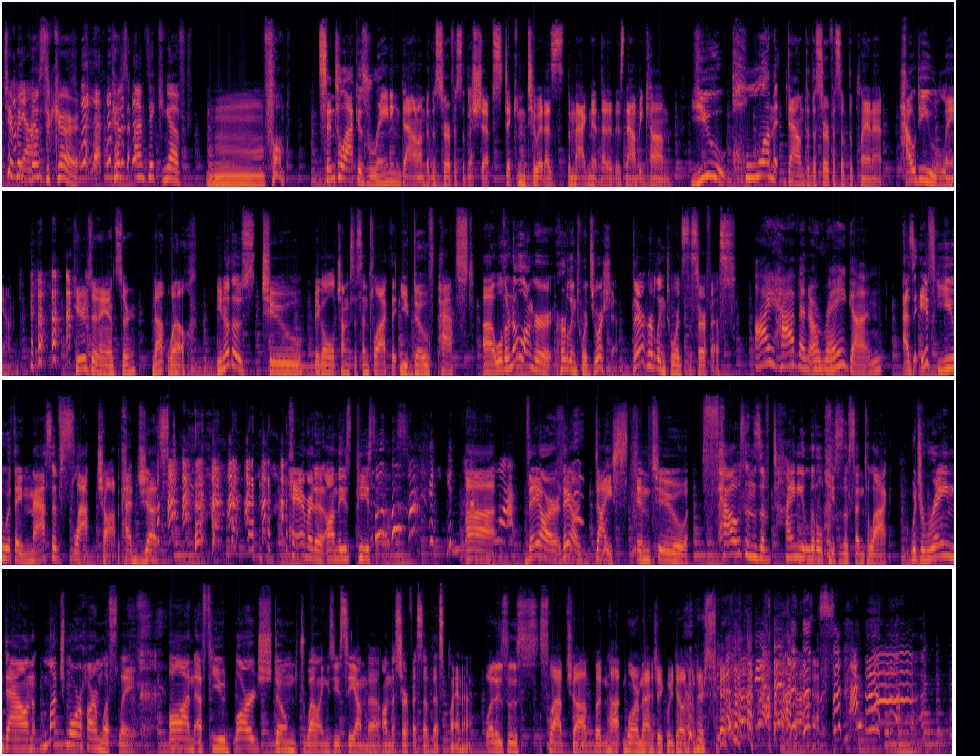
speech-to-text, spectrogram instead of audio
to make Yeah. this occur? Because I'm thinking of mm, flump. Scintillac is raining down onto the surface of the ship, sticking to it as the magnet that it has now become. You plummet down to the surface of the planet. How do you land? Here's an answer. Not well. You know those two big old chunks of Scintillac that you dove past? Uh, well, they're no longer hurtling towards your ship. They're hurtling towards the surface. I have an array gun. As if you, with a massive slap chop, had just hammered it on these pieces. Uh, they are they are diced into thousands of tiny little pieces of scintillac, which rain down much more harmlessly on a few large domed dwellings you see on the on the surface of this planet. What is this slap chop, but not more magic we don't understand?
